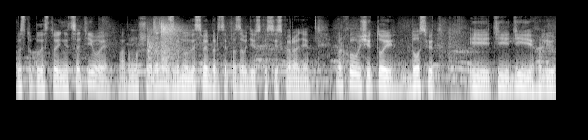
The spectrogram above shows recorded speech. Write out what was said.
виступили з тою ініціативою, тому що до нас звернулись виборці по Заводівській сільській раді. Враховуючи той досвід і ті дії голів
